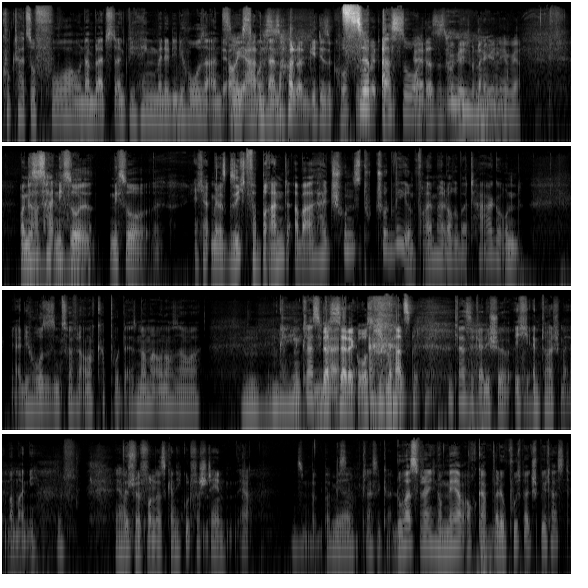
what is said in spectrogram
guckt halt so vor und dann bleibst du irgendwie hängen, wenn du dir die Hose anziehst. oh ja, und dann ist auch, dann geht diese Kruste mit das so Ja, das ist wirklich unangenehm, ja. Und es Ja. ist halt nicht so, nicht so, ich habe mir das Gesicht verbrannt, aber halt schon, es tut schon weh und vor allem halt auch über Tage und ja, die Hose ist im Zweifel auch noch kaputt, da ist Mama auch noch sauer. Ein Klassiker. Das ist ja der große Schmerz. Ein Klassiker, die Schürfe. Ich enttäusche meine Mama nie. ja, Das- Schiff und das kann ich gut verstehen. Ja, Bei, bei das ist mir. ein Klassiker. Du hast wahrscheinlich noch mehr auch gehabt, weil du Fußball gespielt hast?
